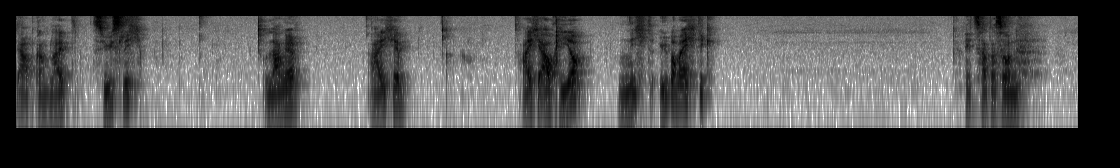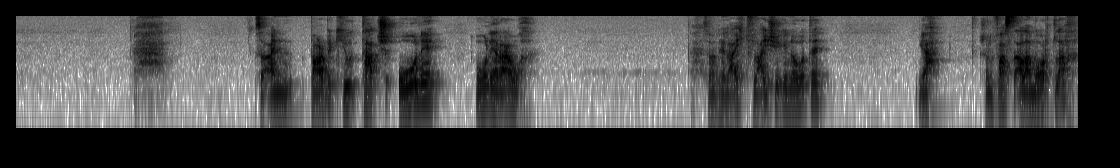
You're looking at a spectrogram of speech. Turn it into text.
Der Abgang bleibt süßlich, lange Eiche. Eiche auch hier nicht übermächtig. Jetzt hat er so ein so einen Barbecue-Touch ohne, ohne Rauch. So eine leicht fleischige Note. Ja, schon fast à la Mordlach.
